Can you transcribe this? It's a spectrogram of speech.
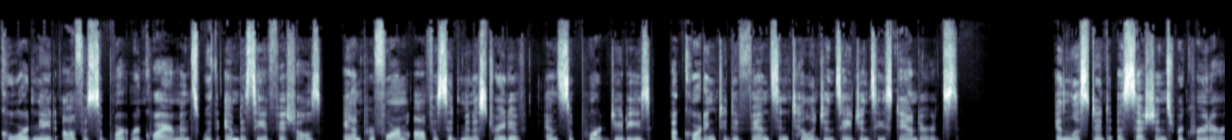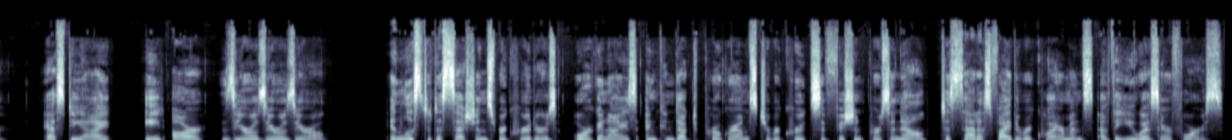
coordinate office support requirements with embassy officials, and perform office administrative and support duties according to Defense Intelligence Agency standards. Enlisted Accessions Recruiter, SDI 8R000. Enlisted accessions recruiters organize and conduct programs to recruit sufficient personnel to satisfy the requirements of the U.S. Air Force.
